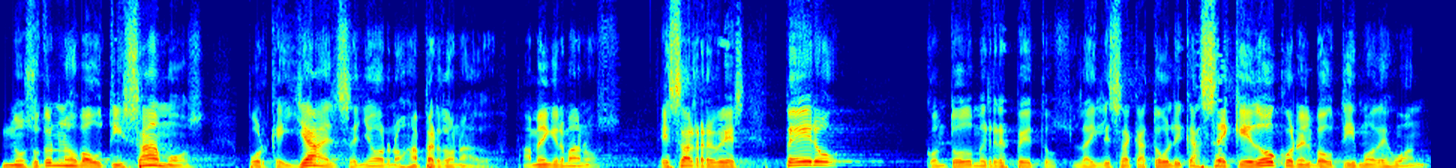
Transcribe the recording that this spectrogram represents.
nosotros nos bautizamos porque ya el Señor nos ha perdonado. Amén, hermanos. Es al revés. Pero con todos mis respetos, la Iglesia Católica se quedó con el bautismo de Juan.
